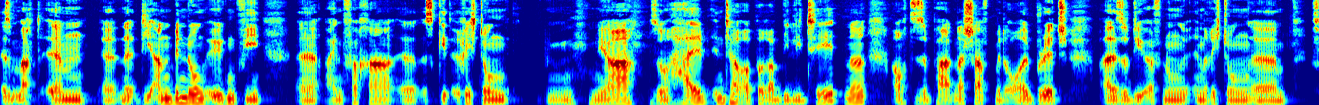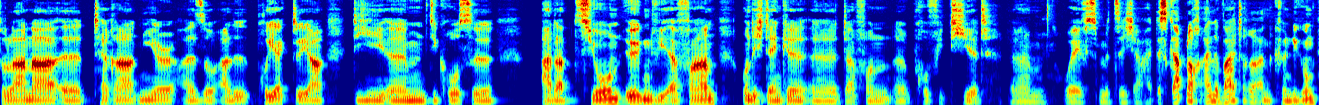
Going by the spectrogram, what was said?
es macht ähm, äh, ne, die Anbindung irgendwie äh, einfacher. Äh, es geht Richtung ja, so halb Interoperabilität, ne? Auch diese Partnerschaft mit Allbridge, also die Öffnung in Richtung äh, Solana, äh, Terra, Near, also alle Projekte ja, die ähm, die große Adaption irgendwie erfahren und ich denke, äh, davon äh, profitiert ähm, Waves mit Sicherheit. Es gab noch eine weitere Ankündigung,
